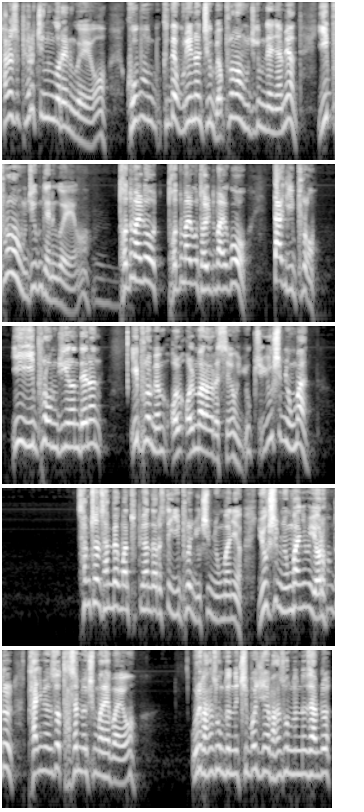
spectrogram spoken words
하면서 표를 찍는 거라는 거예요. 그 부분 근데 우리는 지금 몇 프로만 움직이면 되냐면 2%만 움직이면 되는 거예요. 음. 더도 말도 더도 말고 덜도 말고 딱 2%. 이 2% 움직이는 데는 2% 몇, 얼- 얼마라 그랬어요? 60, 66만. 3,300만 투표한다 그랬을 때 2%는 66만이에요. 66만이면 여러분들 다니면서 다섯 명씩만 해봐요. 우리 방송 듣는, 진보 진영 방송 듣는 사람들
